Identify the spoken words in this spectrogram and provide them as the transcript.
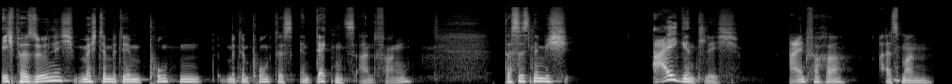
ich persönlich möchte mit dem Punkten, mit dem Punkt des Entdeckens anfangen. Das ist nämlich eigentlich einfacher als man,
